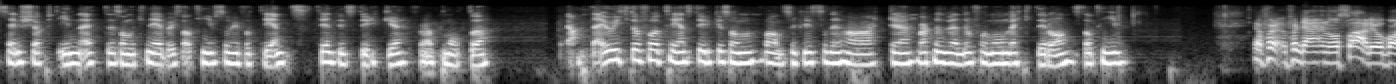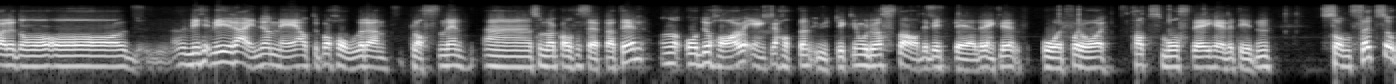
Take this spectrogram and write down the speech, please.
selv kjøpt inn et sånn knebøystativ, så vi får trent, trent, litt styrke. For det er på en måte ja, det er jo viktig å få trent styrke som banesyklist, så det har vært, uh, vært nødvendig å få noen vekter og stativ. Ja, for, for deg nå så er det jo bare nå å vi, vi, regner jo med at du beholder den plassen din eh, som du har kvalifisert deg til. Og, og, du har jo egentlig hatt en utvikling hvor du har stadig blitt bedre egentlig år for år. Tatt små steg hele tiden. Sånn sett så,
